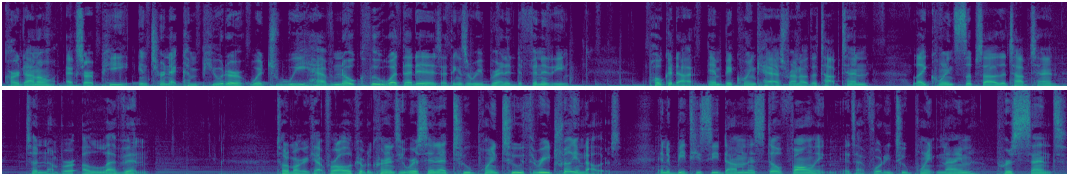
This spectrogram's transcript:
Cardano XRP Internet Computer, which we have no clue what that is. I think it's a rebranded DFINITY. Polkadot and Bitcoin Cash round out the top 10. Litecoin slips out of the top 10 to number 11. Total market cap for all of cryptocurrency, we're sitting at $2.23 trillion. And the BTC dominance still falling. It's at 42.9%.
